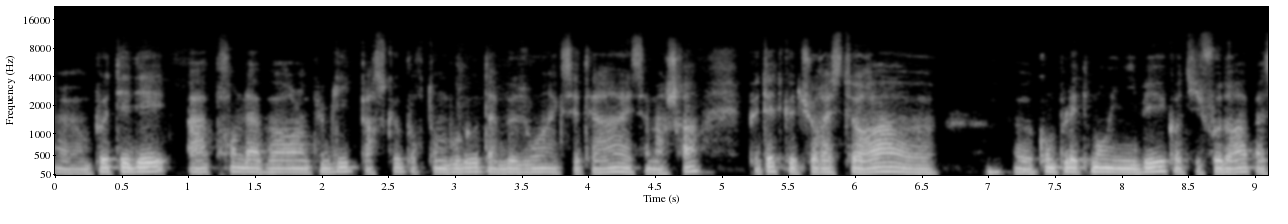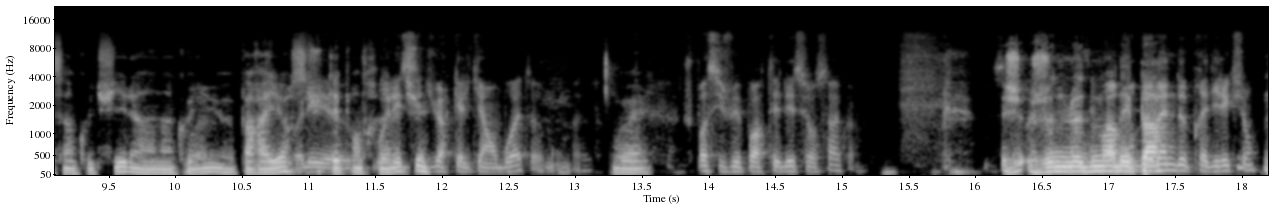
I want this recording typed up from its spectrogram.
On peut t'aider à prendre la parole en public parce que pour ton boulot, tu as besoin, etc. Et ça marchera. Peut-être que tu resteras complètement inhibé quand il faudra passer un coup de fil à un inconnu par ailleurs si tu t'es pas entraîné dessus. séduire quelqu'un en boîte. Bah, ouais. Je sais pas si je vais pouvoir t'aider sur ça. Quoi. Je, ne le demandais pas. Mon domaine de prédilection.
